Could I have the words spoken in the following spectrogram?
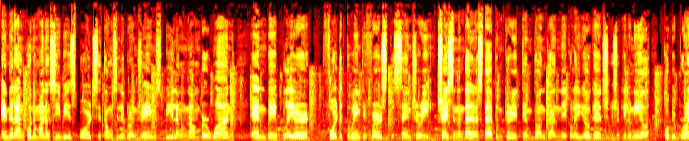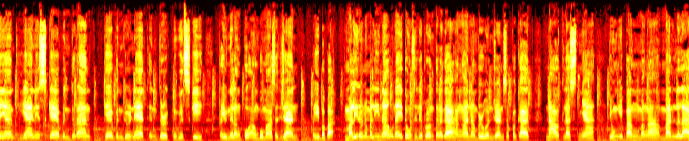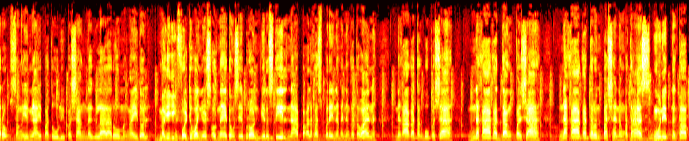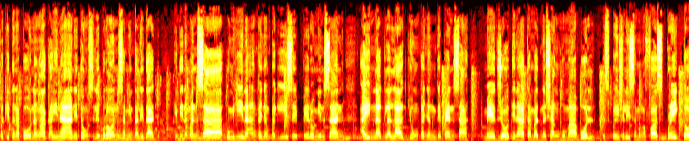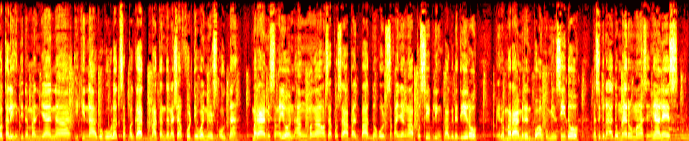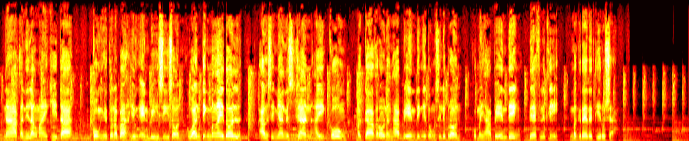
Inirangko naman ng CBS Sports itong si Lebron James bilang number 1 NBA player for the 21st century. Siya ay sinundan na Stephen Curry, Tim Duncan, Nikola Jokic, Shaquille O'Neal, Kobe Bryant, Giannis, Kevin Durant, Kevin Garnett, and Dirk Nowitzki. Kayo na lang po ang bumasa dyan, paibaba. Malinaw na malinaw na itong si Lebron talaga ang uh, number one dyan sapagkat na-outlast niya yung ibang mga manlalaro. Sa ngayon nga ay patuloy pa siyang naglalaro mga idol. Magiging 41 years old na itong si Lebron pero still napakalakas pa rin ng kanyang katawan. Nakakatakbo pa siya, nakakadang pa siya, nakakataron pa siya ng mataas. Ngunit nagpapakita na po ng uh, kahinaan itong si Lebron sa mentalidad. Hindi naman sa humihina ang kanyang pag-iisip pero minsan ay naglalag yung kanyang depensa. Medyo tinatamad na siyang humabol especially sa mga fast break. Totally hindi naman yan na uh, ikinagugulat sapagkat matanda na siya, 41 years old na. Marami sa ngayon ang mga usap-usapan patungkol sa kanyang uh, posibleng pagretiro. Pero marami rin po ang kuminsido na siguradong mayroong mga senyales na kanilang makikita kung ito na ba yung NBA season. One thing mga idol, ang senyales dyan ay kung magkakaroon ng happy ending itong si Lebron. Kung may happy ending, definitely magre-retiro siya.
